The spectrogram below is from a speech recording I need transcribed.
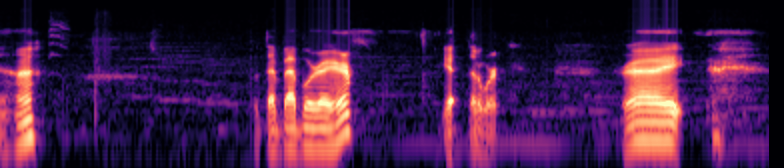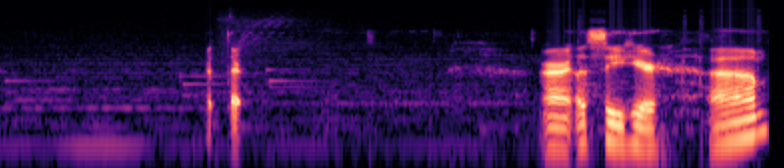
Uh-huh. Put that bad boy right here. Yep, that'll work. Right. Right there. Alright, let's see here. Um,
